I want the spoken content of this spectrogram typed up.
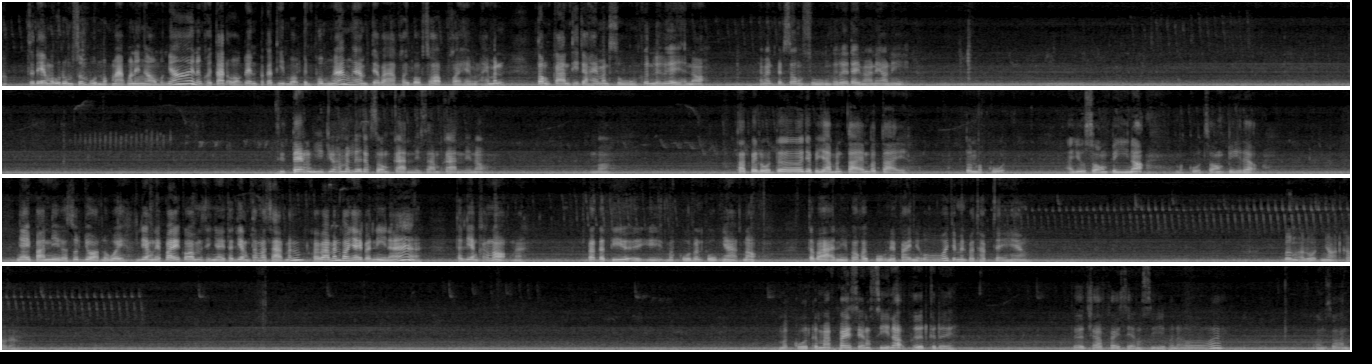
แสดงว่าอุดมสมบูรณ์มากๆมันในเงาบักย้ายนั่งคอยตัดออกเด่นปกติบอกเป็นพุ่มงามงามๆแต่ว่าคอยบอสอบคอยให้ให้มันต้องการที่จะให้มันสูงขึ้นเรื่อยๆเห็นเนาะให้มันเป็นส่งสูงก็เลยได้มาแนวนี้ สิแต่งอีกอยู่ให้มันเหลือจักสองกันนี่สามกันนี่เนาะเห็นบ่ตัดไปโหลดเด้ออย่าไปยามมันตายมันบ่ตายต้นบักกูด อายุสองปีเนาะบักกูดสองปีแล้วใหญ่ปานนี้ก็สุดยอดเลยเว้ยเลี้ยงในไฟก่อนมันสิใหญ่ถ้าเลี้ยงธรรมศาสตร์มันข่อยว่ามันบ่ใหญ่ปานนี้นะถ้าเลี้ยงข้างนอกนะปกติไอ้ไอ้บักกูดมันปลูกยากเนาะ แต่ว่าอันนี้พ่อข่อยปลูกในไฟนี่โอ้จะเป็นประทับใจแห้ง เบิ่งอาโหลดยอดเขาแล้วมาโกดก็มักไฟแสงสีเนาะเพิดก็เลยเพิดชอบไฟแสงสีพะนะโอ้ยออนซ่อน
